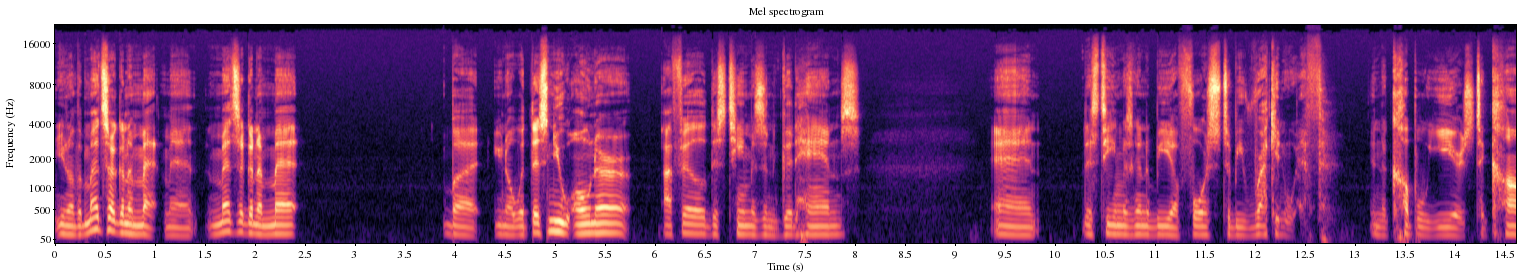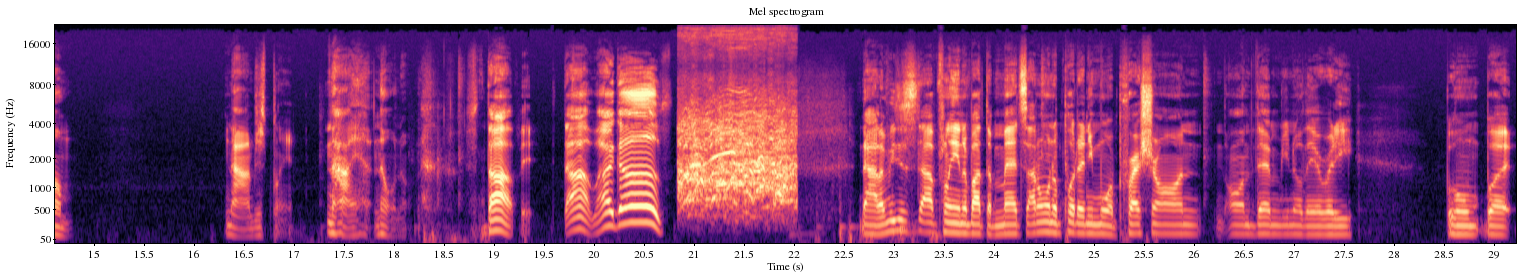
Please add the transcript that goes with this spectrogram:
you know the Mets are gonna Met man. The Mets are gonna Met. But you know, with this new owner, I feel this team is in good hands, and this team is gonna be a force to be reckoned with in the couple years to come. Nah, I'm just playing. Nah, no, no. Stop it. Stop, Michaels. Nah, let me just stop playing about the Mets. I don't want to put any more pressure on on them. You know, they already boom. But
